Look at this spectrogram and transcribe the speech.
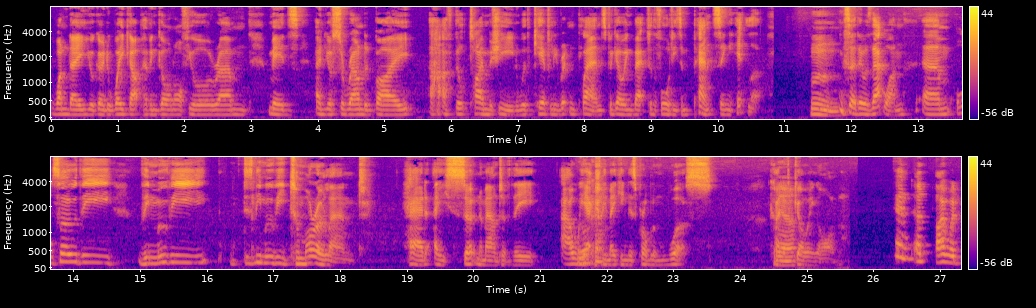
one day you're going to wake up having gone off your um, meds and you're surrounded by a half-built time machine with carefully written plans for going back to the 40s and pantsing Hitler. Hmm. So there was that one. Um, also, the the movie Disney movie Tomorrowland had a certain amount of the "Are we Okay. actually making this problem worse?" kind Yeah. of going on. And uh, I would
